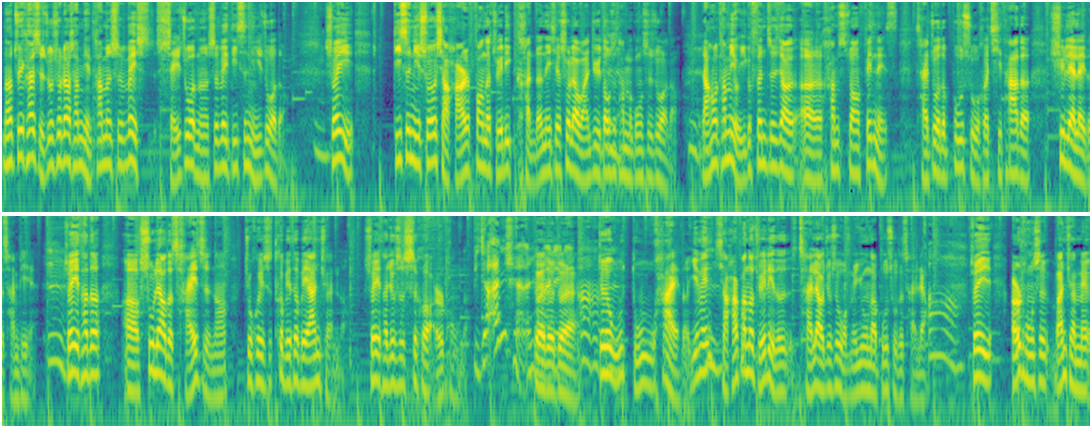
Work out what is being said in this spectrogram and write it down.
那最开始做塑料产品，他们是为谁做的呢？是为迪士尼做的，嗯。所以。迪士尼所有小孩儿放在嘴里啃的那些塑料玩具都是他们公司做的，嗯。然后他们有一个分支叫呃 Hamstrong Fitness 才做的部署和其他的序列类的产品，嗯，所以它的呃塑料的材质呢就会是特别特别安全的，所以它就是适合儿童的。比较安全的是吧？对对对这个，嗯嗯，就是嗯无毒无害的，因为小孩放到嘴里的材料就是我们用到步数的材料，哦，所以儿童是完全没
